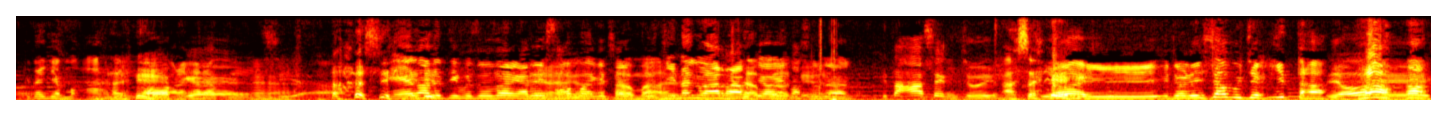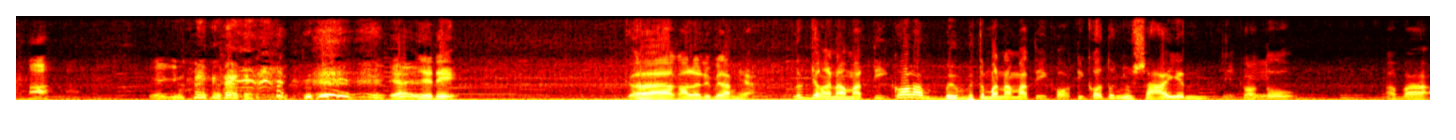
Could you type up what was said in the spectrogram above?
Kita jamaah nih. Oke, orang Arab nih. siap. Eh, ada tipe sultan karena Ya, sama ya, kita. sama. Cina gua Arab, ya oke. tas sudah. Kita asing, cuy. asik. Yoi, Indonesia punya kita. Yoi. ya gimana? ya jadi eh, kalau dibilang ya, lu jangan nama Tiko lah, be- berteman sama Tiko. Tiko tuh nyusahin, Tiko tuh apa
